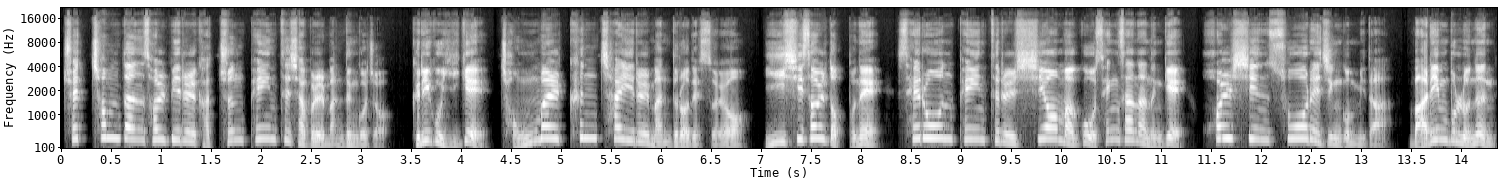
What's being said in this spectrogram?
최첨단 설비를 갖춘 페인트샵을 만든 거죠. 그리고 이게 정말 큰 차이를 만들어냈어요. 이 시설 덕분에 새로운 페인트를 시험하고 생산하는 게 훨씬 수월해진 겁니다. 마린블루는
